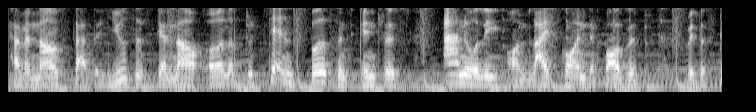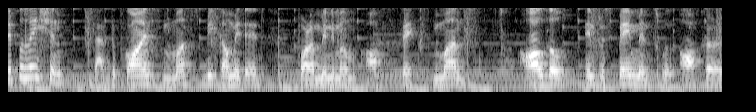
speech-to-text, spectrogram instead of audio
have announced that the users can now earn up to 10% interest annually on Litecoin deposits with the stipulation that the coins must be committed for a minimum of 6 months, although interest payments will occur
